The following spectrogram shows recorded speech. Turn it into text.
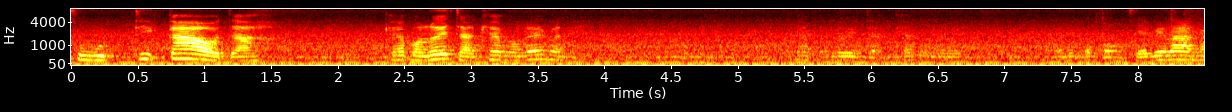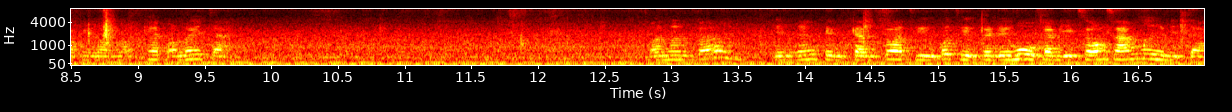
สูตรที่เก้าจ้ะแคบเอาเลยจ้ะแคบเอาเลยวันนี้แคบเอาเลยจ้ะแคบเอาเลยวันนี้ก็ต้องเสียเวลาเนาะพี่น้องเนาะแคบเอาเลยจ้ะตอนนั้นก็เป็นยังเป็นกันตัวถือก็ถือกันได้หู้กันอีกสองสามมือนี่จ้ะ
